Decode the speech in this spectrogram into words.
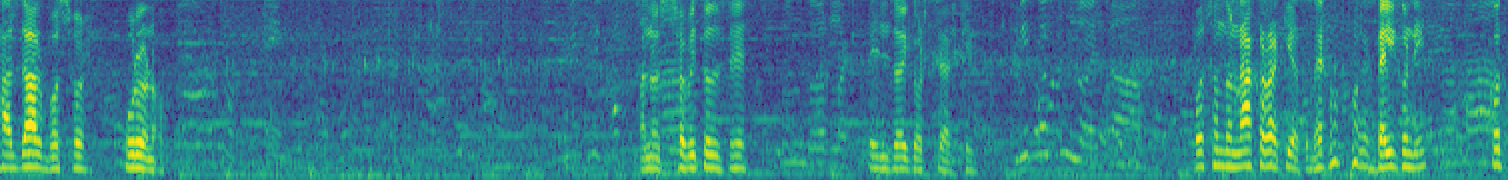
হাজার বছর পুরনো। মানুষ ছবি তুলছে এনজয় করছে আর কি। পছন্দ না করার কি আছে? দেখো ব্যালকনি কত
